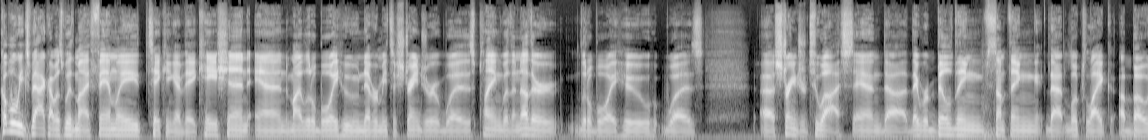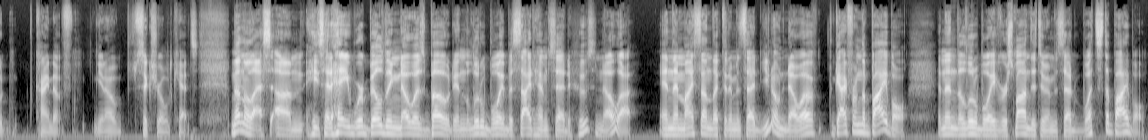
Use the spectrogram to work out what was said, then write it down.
couple weeks back, I was with my family taking a vacation, and my little boy, who never meets a stranger, was playing with another little boy who was a stranger to us. And uh, they were building something that looked like a boat, kind of, you know, six year old kids. Nonetheless, um, he said, Hey, we're building Noah's boat. And the little boy beside him said, Who's Noah? And then my son looked at him and said, You know Noah, the guy from the Bible. And then the little boy responded to him and said, What's the Bible?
